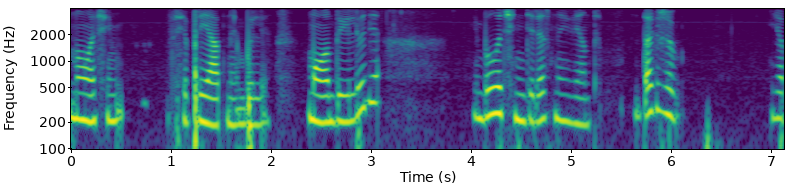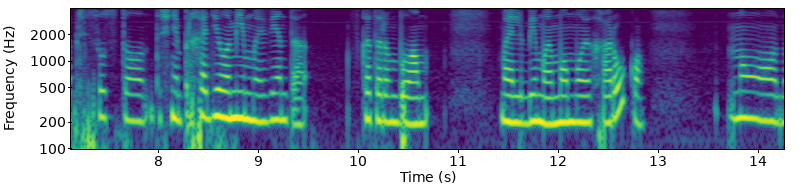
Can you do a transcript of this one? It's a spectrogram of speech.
но очень все приятные были молодые люди, и был очень интересный ивент. Также я присутствовала, точнее, проходила мимо ивента, в котором была моя любимая Момо и Харуку, но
